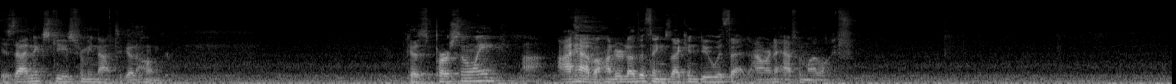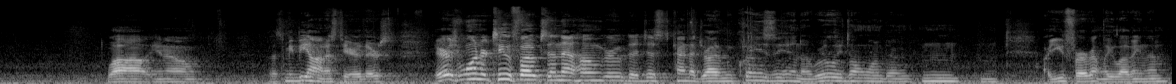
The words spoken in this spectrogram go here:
Is that an excuse for me not to go to home group? Because personally, I have a hundred other things I can do with that hour and a half of my life. Well, you know, let's me be honest here. There's there's one or two folks in that home group that just kind of drive me crazy, and I really don't want to. Mm-hmm. Are you fervently loving them?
